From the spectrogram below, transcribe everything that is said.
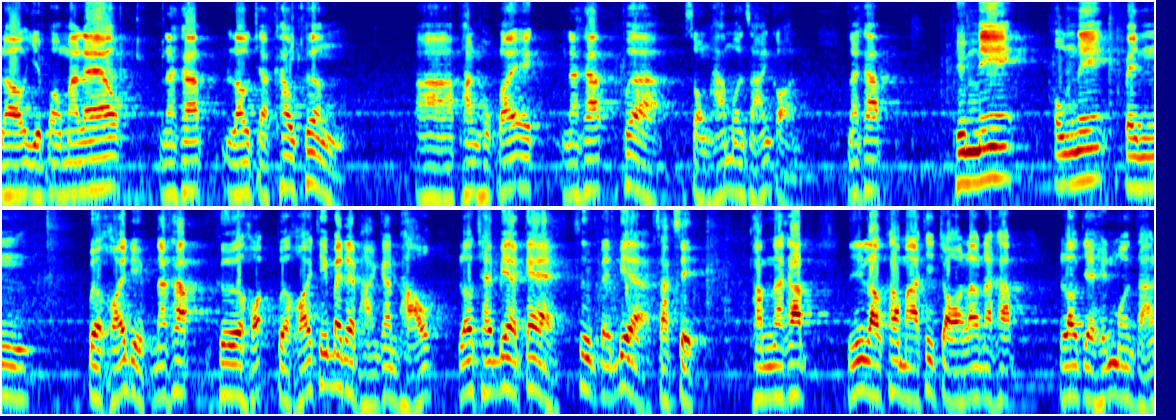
เราหยิบออกมาแล้วนะครับ เราจะเข้าเครื่อง พันหกร้อยเอกนะครับ เพื่อส่งหามวลสารก่อนนะครับ พิมพ์นี้องค์นี้เป็นเปลือกหอยดิบนะครับ คือเปลือกหอยที่ไม่ได้ผ่านการเผา แล้วใช้เบี้ยแก้ ซึ่งเป็นเบี้ยศักดิ์สิทธิ์ทำนะครับ นี้เราเข้ามาที่จอแล้วนะครับ เราจะเห็นมวลสาร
